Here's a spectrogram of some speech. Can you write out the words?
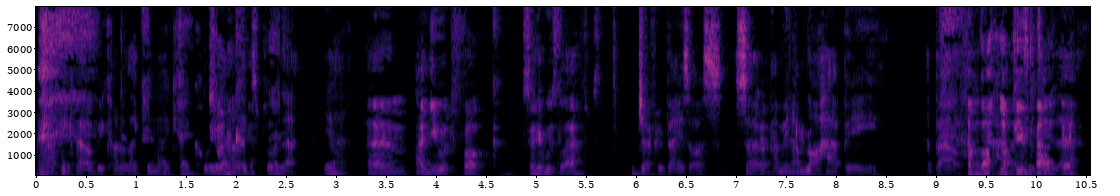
And I think that would be kind of like, "Yeah, okay, cool. Yeah, I'll explore that." Yeah. Um, and you would fuck. So who was left? Jeffrey Bezos. So I mean, I'm not happy about. I'm not happy to about do it. that.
